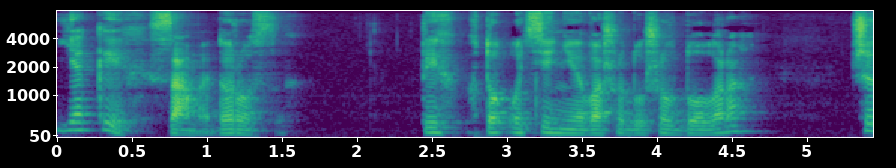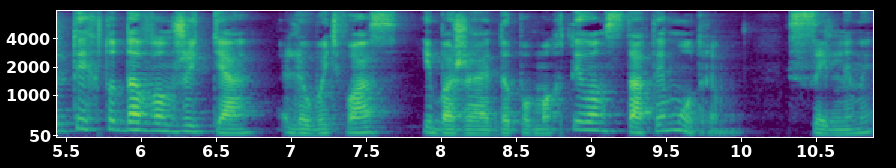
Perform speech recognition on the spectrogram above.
яких саме дорослих тих, хто оцінює вашу душу в доларах, чи тих, хто дав вам життя, любить вас і бажає допомогти вам стати мудрими, сильними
